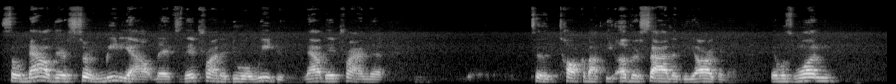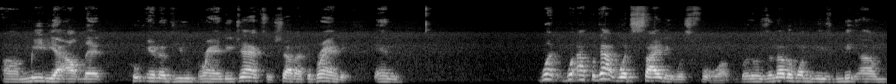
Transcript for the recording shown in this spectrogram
So now there's certain media outlets they're trying to do what we do. Now they're trying to to talk about the other side of the argument. There was one um, media outlet who interviewed Brandi Jackson. Shout out to Brandi. And what, what, I forgot what site it was for, but it was another one of these um,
